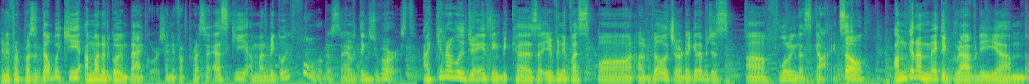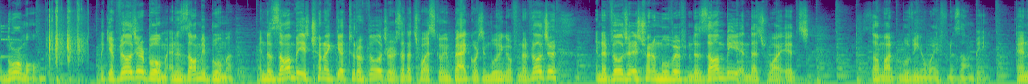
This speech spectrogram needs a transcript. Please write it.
And if I press a double key I'm gonna be going backwards. And if I press the S key I'm gonna be going forward. So everything's reversed. I cannot really do anything because even if I spawn a villager they're gonna be just uh, floating in the sky. So I'm gonna make the gravity um, normal. Okay, villager, boom, and a zombie, boom. And the zombie is trying to get to the villagers, so that's why it's going backwards and moving away from the villager. And the villager is trying to move away from the zombie, and that's why it's somewhat moving away from the zombie. And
